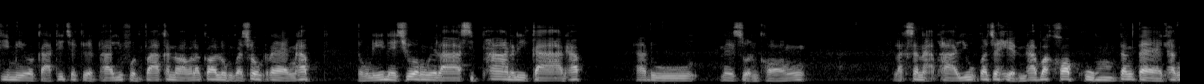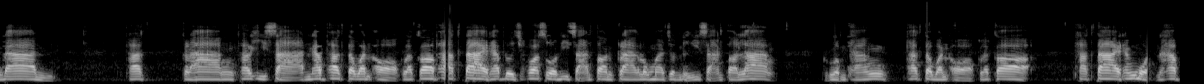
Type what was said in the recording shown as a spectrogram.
ที่มีโอกาสที่จะเกิดพายุฝนฟ้าขนอง แล้วก็ลมกระโชกแรงนะครับ ตรงนี้ในช่วงเวลา 15 นาฬิกานะครับ ถ้าดูในส่วนของลักษณะพายุก็จะเห็นนะครับว่าครอบคลุมตั้งแต่ทางด้านภาคกลางภาคอีสานนะครับภาคตะวันออกแล้วก็ภาคใต้นะครับ โดยเฉพาะโซนอีสานตอนกลางลงมาจนถึงอีสานตอนล่าง รวมทั้งภาคตะวันออกแล้วก็ ภาคใต้ทั้งหมดนะครับ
